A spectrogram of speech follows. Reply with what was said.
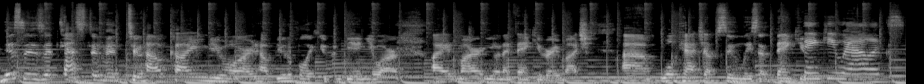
This is a testament to how kind you are and how beautiful a human being you are. I admire you, and I thank you very much. Um, we'll catch up soon, Lisa. Thank you. Thank you, Alex.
